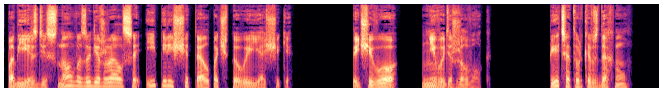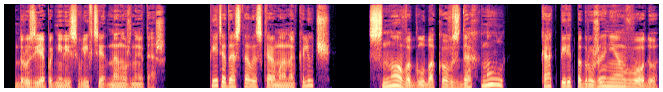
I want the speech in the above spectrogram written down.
В подъезде снова задержался и пересчитал почтовые ящики. «Ты чего?» — не выдержал волк. Петя только вздохнул. Друзья поднялись в лифте на нужный этаж. Петя достал из кармана ключ, снова глубоко вздохнул, как перед погружением в воду,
